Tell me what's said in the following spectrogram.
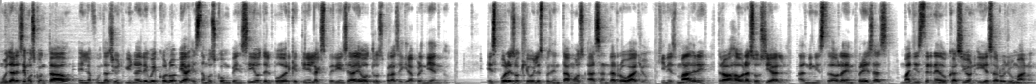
Como ya les hemos contado, en la Fundación United Way Colombia estamos convencidos del poder que tiene la experiencia de otros para seguir aprendiendo. Es por eso que hoy les presentamos a Sandra Roballo, quien es madre, trabajadora social, administradora de empresas, magíster en educación y desarrollo humano,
